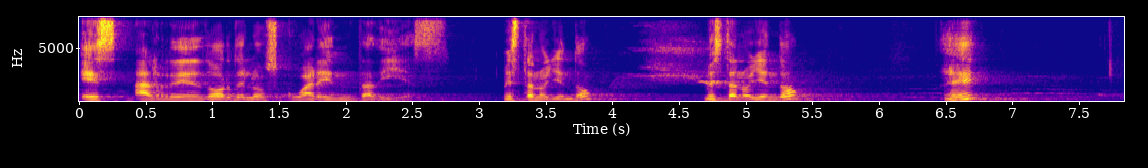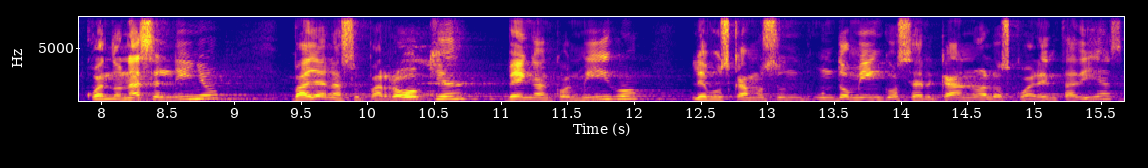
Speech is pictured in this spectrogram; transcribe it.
es alrededor de los 40 días. ¿Me están oyendo? ¿Me están oyendo? ¿Eh? Cuando nace el niño, vayan a su parroquia, vengan conmigo, le buscamos un, domingo cercano a los 40 días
